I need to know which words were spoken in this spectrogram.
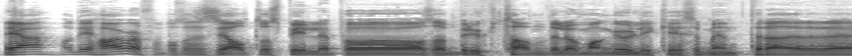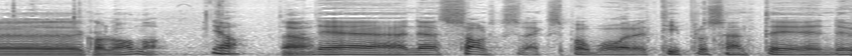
Ja, og de har i hvert fall potensial til å spille på altså, brukthandel og mange ulike segmenter her, eh, Karl Johan? Ja, ja. Det, er, det, er, salgsvekst på bare 10 det, det,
